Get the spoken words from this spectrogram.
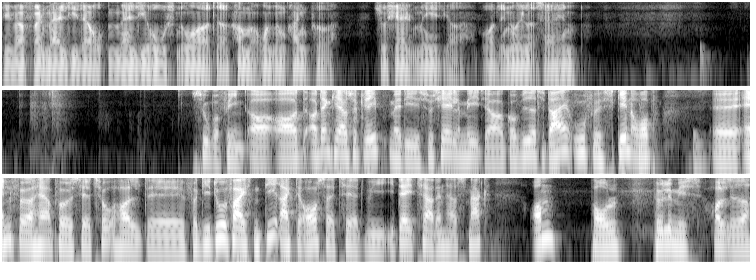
I hvert fald med alle de, der, med alle de rosende ord, der kommer rundt omkring på sociale medier, hvor det nu ellers er henne. Super fint. Og, og, og den kan jeg jo så gribe med de sociale medier og gå videre til dig, Uffe Skinnerup, øh, anfører her på CR2-holdet, øh, fordi du er faktisk en direkte årsag til, at vi i dag tager den her snak om Paul Pøllemis, holdleder.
